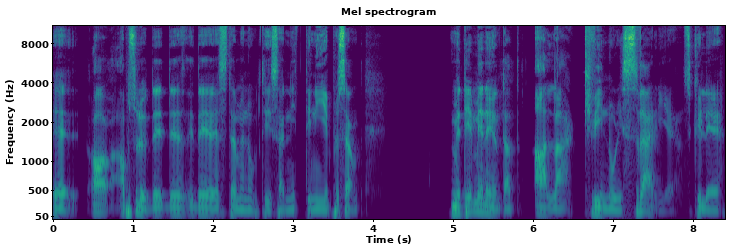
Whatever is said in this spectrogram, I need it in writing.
Eh, ja, absolut. Det, det, det stämmer nog till så här 99 procent. Men det menar ju inte att alla kvinnor i Sverige skulle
